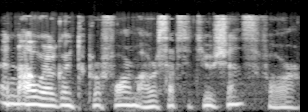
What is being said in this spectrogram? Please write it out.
And now we're going to perform our substitutions for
